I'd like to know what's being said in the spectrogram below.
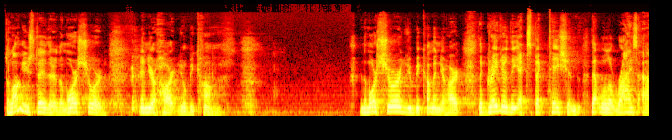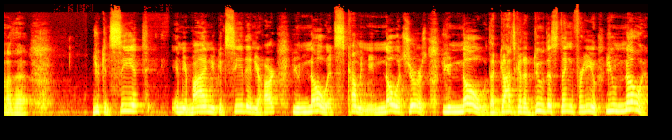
The longer you stay there, the more assured in your heart you'll become. And the more sure you become in your heart, the greater the expectation that will arise out of that. You can see it in your mind, you can see it in your heart. You know it's coming, you know it's yours. You know that God's going to do this thing for you. You know it.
